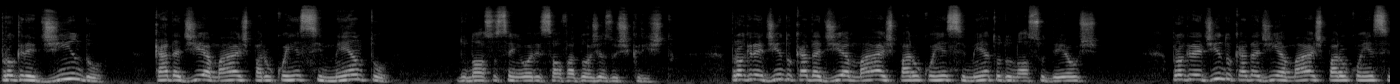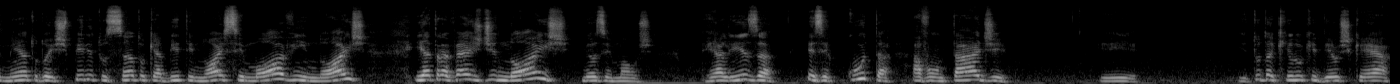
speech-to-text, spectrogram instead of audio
progredindo cada dia mais para o conhecimento do nosso Senhor e Salvador Jesus Cristo, progredindo cada dia mais para o conhecimento do nosso Deus, progredindo cada dia mais para o conhecimento do Espírito Santo que habita em nós, se move em nós e através de nós, meus irmãos, realiza, executa a vontade e, e tudo aquilo que Deus quer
